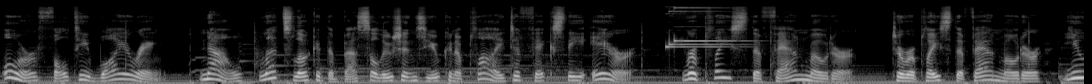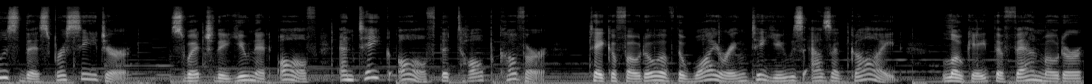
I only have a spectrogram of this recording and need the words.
or faulty wiring. Now, let's look at the best solutions you can apply to fix the air. Replace the fan motor. To replace the fan motor, use this procedure. Switch the unit off and take off the top cover. Take a photo of the wiring to use as a guide. Locate the fan motor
